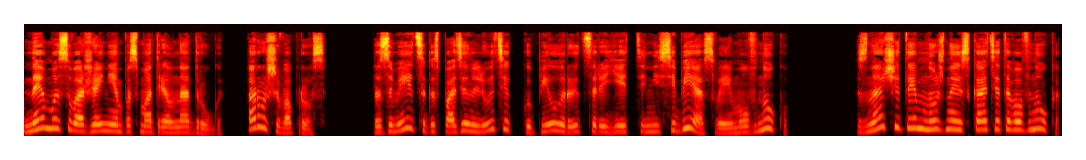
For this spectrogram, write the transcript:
Немо с уважением посмотрел на друга. Хороший вопрос. Разумеется, господин Лютик купил рыцаря Йетти не себе, а своему внуку. Значит, им нужно искать этого внука.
